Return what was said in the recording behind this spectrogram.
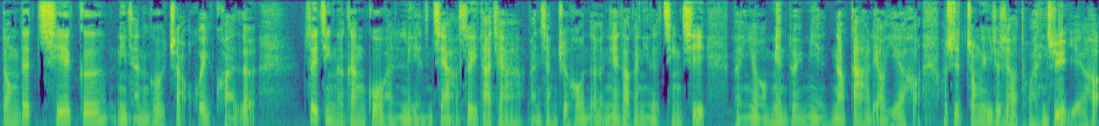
懂得切割，你才能够找回快乐。最近呢，刚过完年假，所以大家返乡之后呢，你也要跟你的亲戚朋友面对面，那尬聊也好，或是终于就是要团聚也好，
